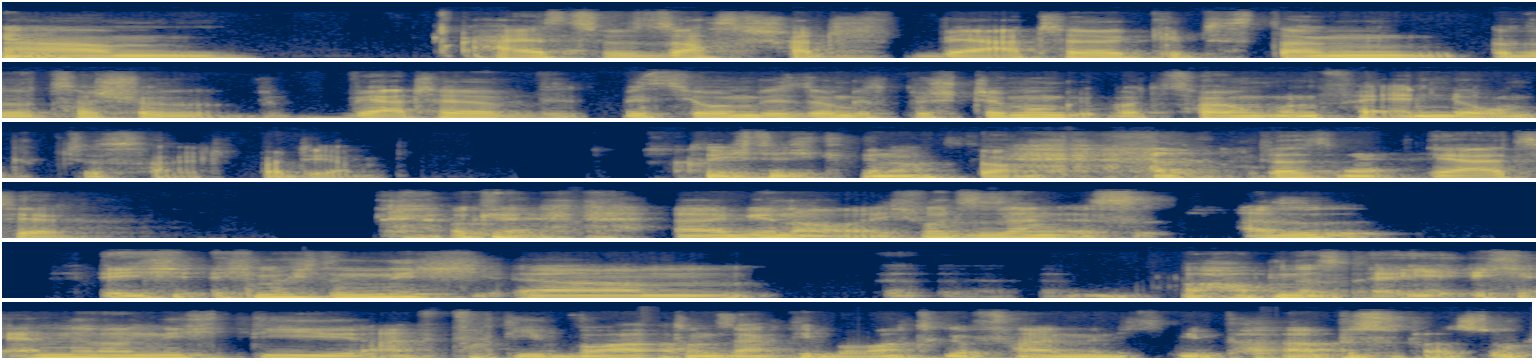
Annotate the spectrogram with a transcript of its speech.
Ja. Ähm, heißt, du sagst, statt Werte gibt es dann, also zum Beispiel Werte, Vision, Vision ist Bestimmung, Überzeugung und Veränderung gibt es halt bei dir. Richtig, genau. So, das, ja, erzähl. Okay, äh, genau. Ich wollte sagen, es, also ich, ich möchte nicht ähm, behaupten, dass ich ändere nicht die einfach die Worte und sage, die Worte gefallen mir nicht, die Purpose oder so,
